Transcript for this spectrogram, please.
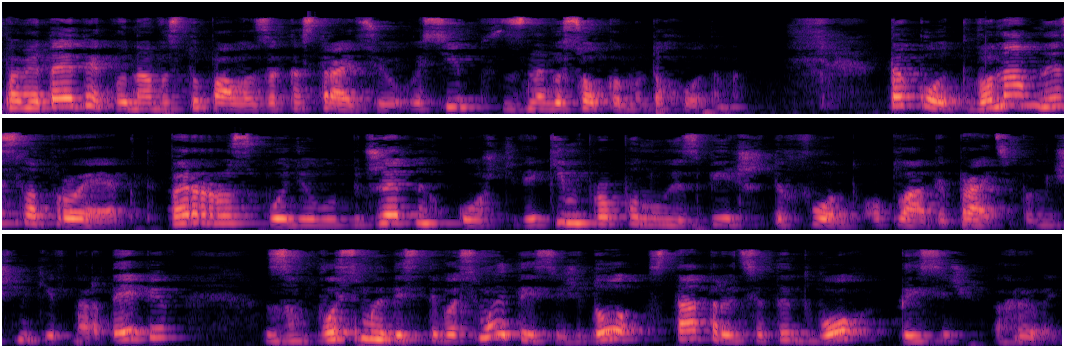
Пам'ятаєте, як вона виступала за кастрацію осіб з невисокими доходами? Так от, вона внесла проект перерозподілу бюджетних коштів, яким пропонує збільшити фонд оплати праці помічників нардепів з 88 тисяч до 132 тисяч гривень.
